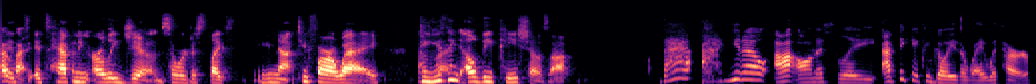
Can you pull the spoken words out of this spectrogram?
Okay. It's, it's happening early June, so we're just like not too far away. Do okay. you think LVP shows up? That you know, I honestly, I think it could go either way with her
